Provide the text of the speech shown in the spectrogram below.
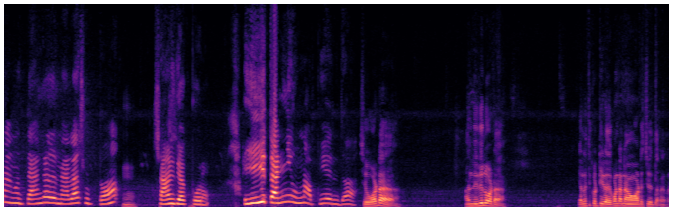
நாங்கள் தேங்காய் நல்லா சுட்டோம். ம். சாமி கேட்க போகிறோம் ஐயோ தண்ணி இன்னும் அப்படியே இருக்குதா? சரி ஓட. அந்த இதில் ஓட. எல்லாத்தையும் கொட்டிடாத கொண்டா நான் உடச்சி தரேன்.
